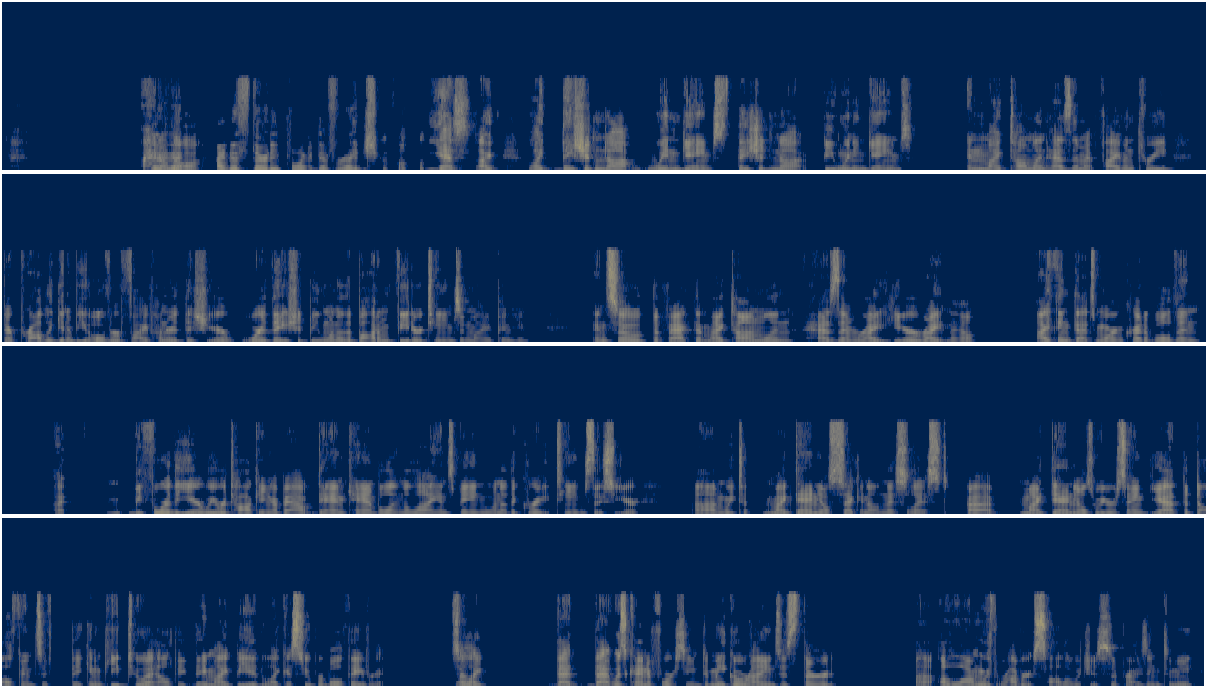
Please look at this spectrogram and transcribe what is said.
I don't know. Minus 30 point differential. yes. I like they should not win games. They should not be winning games. And Mike Tomlin has them at five and three. They're probably going to be over 500 this year, where they should be one of the bottom feeder teams, in my opinion. And so the fact that Mike Tomlin has them right here, right now, I think that's more incredible than I, before the year we were talking about Dan Campbell and the Lions being one of the great teams this year. Um, we t- Mike Daniels second on this list. Uh, Mike Daniels, we were saying, yeah, the Dolphins, if they can keep Tua healthy, they might be like a Super Bowl favorite. So yeah. like that that was kind of foreseen. DeMeco Ryans is third, uh, along with Robert Saleh, which is surprising to me.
